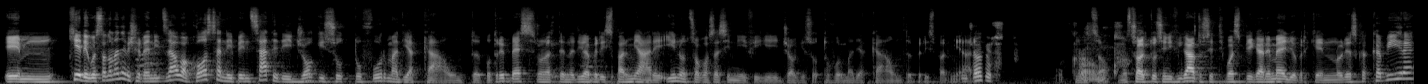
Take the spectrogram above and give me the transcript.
E, ehm, chiede questa domanda invece Renizawa, cosa ne pensate dei giochi sotto forma di account? Potrebbe essere un'alternativa per risparmiare? Io non so cosa significhi i giochi sotto forma di account per risparmiare. Non so, non so il tuo significato, se ti puoi spiegare meglio perché non riesco a capire.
